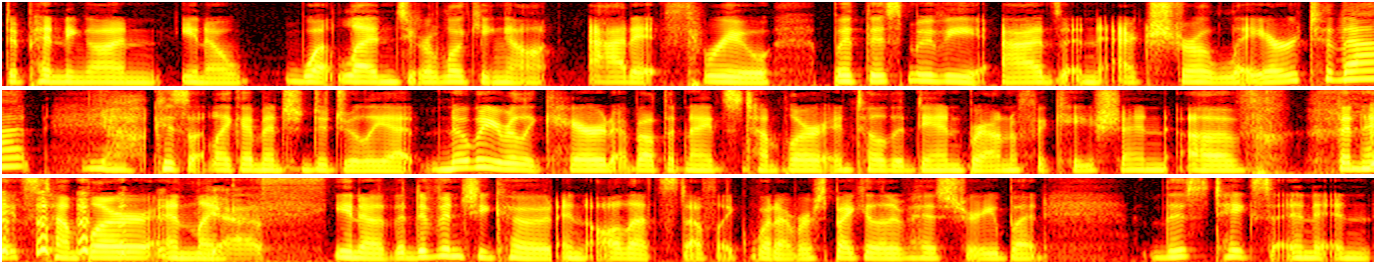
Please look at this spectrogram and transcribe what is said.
depending on, you know, what lens you're looking at, at it through. But this movie adds an extra layer to that. Yeah. Because, like I mentioned to Juliet, nobody really cared about the Knights Templar until the Dan Brownification of the Knights Templar and, like, Yes. you know, the Da Vinci Code and all that stuff, like whatever, speculative history. But this takes an, an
